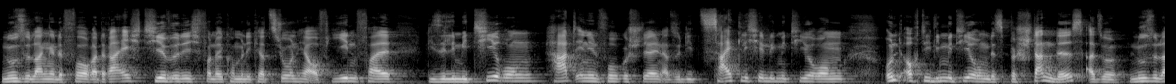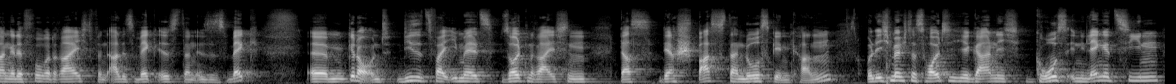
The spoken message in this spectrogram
Nur solange der Vorrat reicht. Hier würde ich von der Kommunikation her auf jeden Fall diese Limitierung hart in den Fokus stellen, also die zeitliche Limitierung und auch die Limitierung des Bestandes, also nur solange der Vorrat reicht, wenn alles weg ist, dann ist es weg. Ähm, genau, und diese zwei E-Mails sollten reichen, dass der Spaß dann losgehen kann. Und ich möchte es heute hier gar nicht groß in die Länge ziehen.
